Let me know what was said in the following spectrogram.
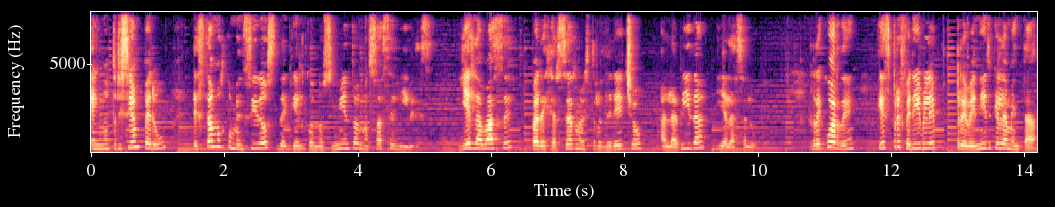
En Nutrición Perú estamos convencidos de que el conocimiento nos hace libres y es la base para ejercer nuestro derecho a la vida y a la salud. Recuerden que es preferible prevenir que lamentar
